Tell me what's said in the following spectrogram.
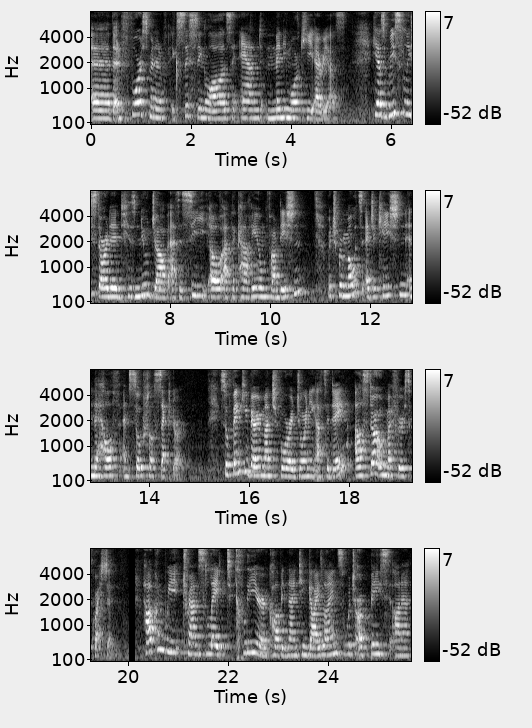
uh, the enforcement of existing laws, and many more key areas. He has recently started his new job as a CEO at the Careum Foundation, which promotes education in the health and social sector. So thank you very much for joining us today. I'll start with my first question. How can we translate clear COVID-19 guidelines which are based on a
